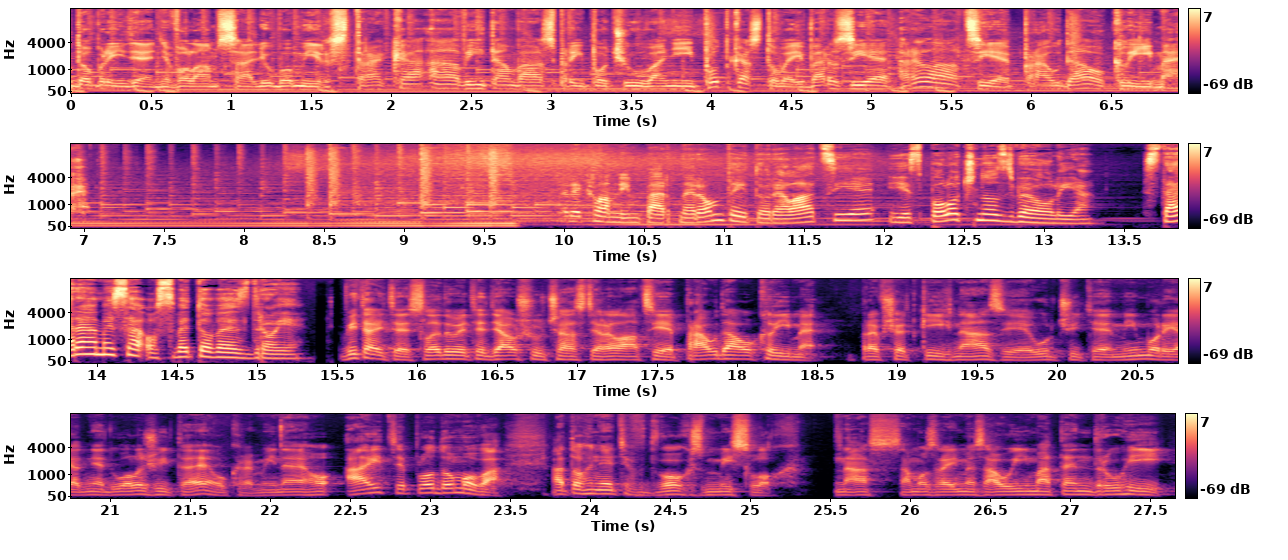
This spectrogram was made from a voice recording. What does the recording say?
Dobrý deň, volám sa Ľubomír Straka a vítam vás pri počúvaní podcastovej verzie relácie Pravda o klíme. Reklamným partnerom tejto relácie je spoločnosť Veolia. Staráme sa o svetové zdroje. Vitajte, sledujete ďalšiu časť relácie Pravda o klíme. Pre všetkých nás je určite mimoriadne dôležité, okrem iného, aj teplo domova. A to hneď v dvoch zmysloch. Nás samozrejme zaujíma ten druhý.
